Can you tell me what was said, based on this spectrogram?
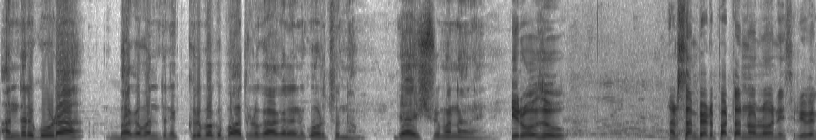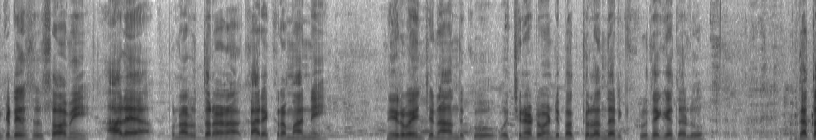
అందరూ కూడా భగవంతుని కృపకు పాత్రలు కాగలని కోరుచున్నాం. జయ శ్రీమన్నారాయణ. ఈరోజు నర్సంపేట పట్టణంలోని శ్రీ వెంకటేశ్వర స్వామి ఆలయ పునరుద్ధరణ కార్యక్రమాన్ని నిర్వహించిన అందుకు వచ్చినటువంటి భక్తులందరికీ కృతజ్ఞతలు. గత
